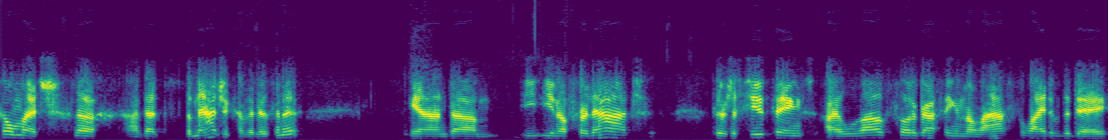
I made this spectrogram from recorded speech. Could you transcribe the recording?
so much. Uh, uh, that's the magic of it, isn't it? And um, you know, for that, there's a few things. I love photographing in the last light of the day.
